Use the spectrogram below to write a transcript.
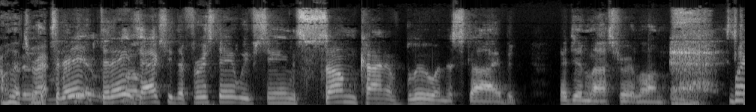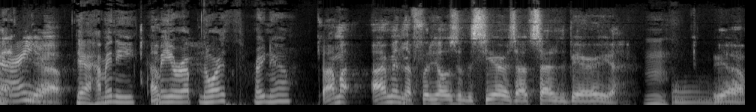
Oh, that's but it was right. Today, really today is actually the first day we've seen some kind of blue in the sky, but it didn't last very long. Where are you? Yeah, Yeah, how many? How many are up north right now? I'm I'm in the foothills of the Sierras outside of the Bay Area. Mm. Yeah,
